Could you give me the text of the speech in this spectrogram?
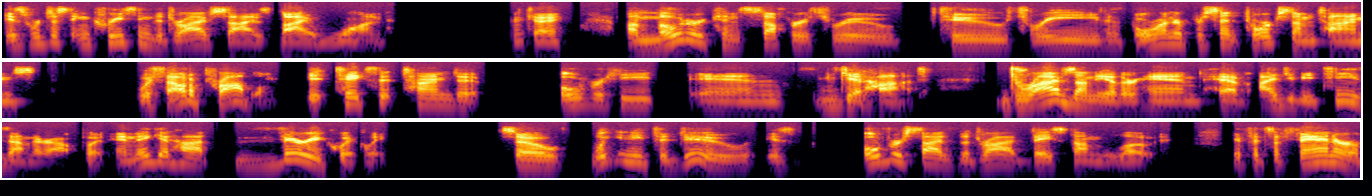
is we're just increasing the drive size by one. Okay. A motor can suffer through two, three, even 400% torque sometimes without a problem. It takes it time to overheat and get hot. Drives, on the other hand, have IGBTs on their output and they get hot very quickly. So what you need to do is oversize the drive based on the load. If it's a fan or a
